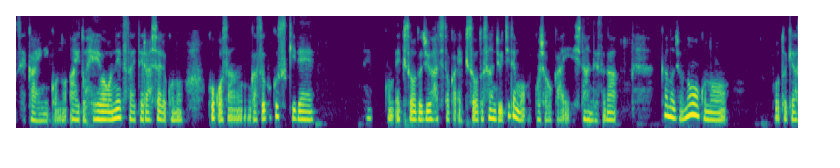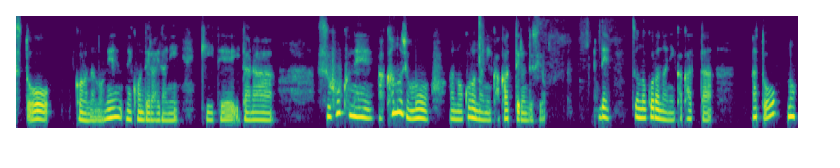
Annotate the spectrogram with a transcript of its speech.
世界にこの愛と平和をね、伝えていらっしゃるこのココさんがすごく好きで、ね、このエピソード18とかエピソード31でもご紹介したんですが、彼女のこのポッドキャストをコロナのね、寝込んでる間に聞いていたら、すごくね、あ彼女もあのコロナにかかってるんですよ。で、そのコロナにかかった後の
